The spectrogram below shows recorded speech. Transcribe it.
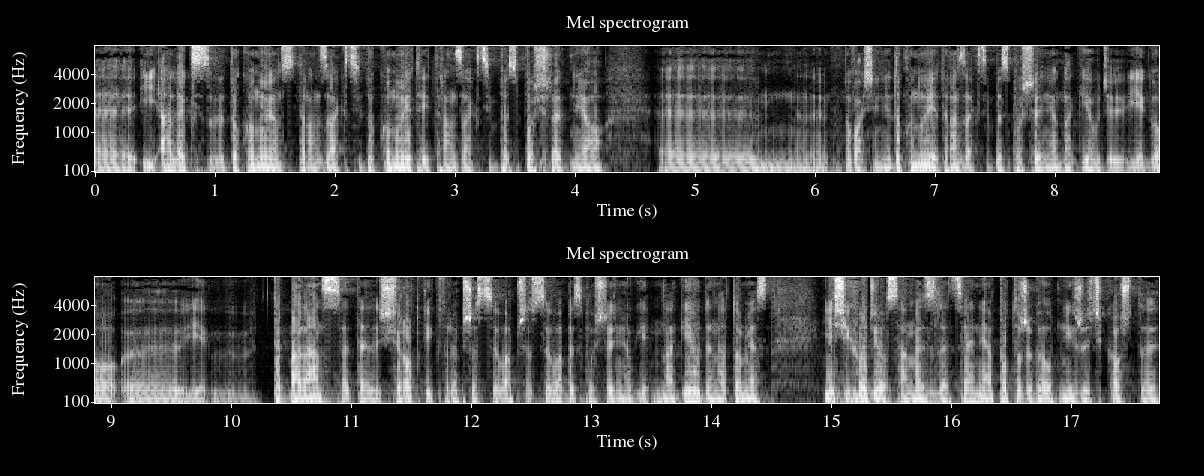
E, I Alex dokonując transakcji, dokonuje tej transakcji bezpośrednio e, no właśnie, nie dokonuje transakcji bezpośrednio na giełdzie. Jego, e, te balanse, te środki, które przesyła, przesyła bezpośrednio na giełdę. Natomiast jeśli chodzi o same zlecenia, po to, żeby obniżyć koszty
